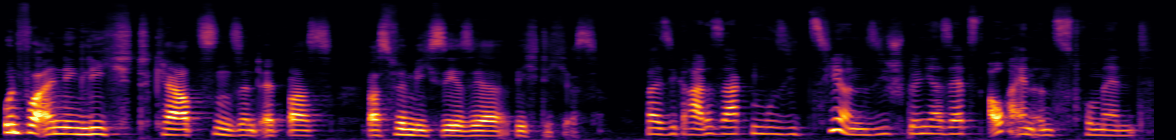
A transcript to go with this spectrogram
Und vor allen Dingen Licht, Kerzen sind etwas, was für mich sehr, sehr wichtig ist weil Sie gerade sagten, musizieren. Sie spielen ja selbst auch ein Instrument.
